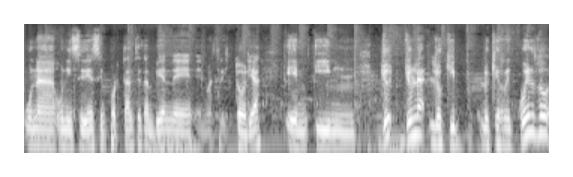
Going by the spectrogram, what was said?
una, una, incidencia importante también en nuestra historia. y mm, yo, yo lo, que, lo que recuerdo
